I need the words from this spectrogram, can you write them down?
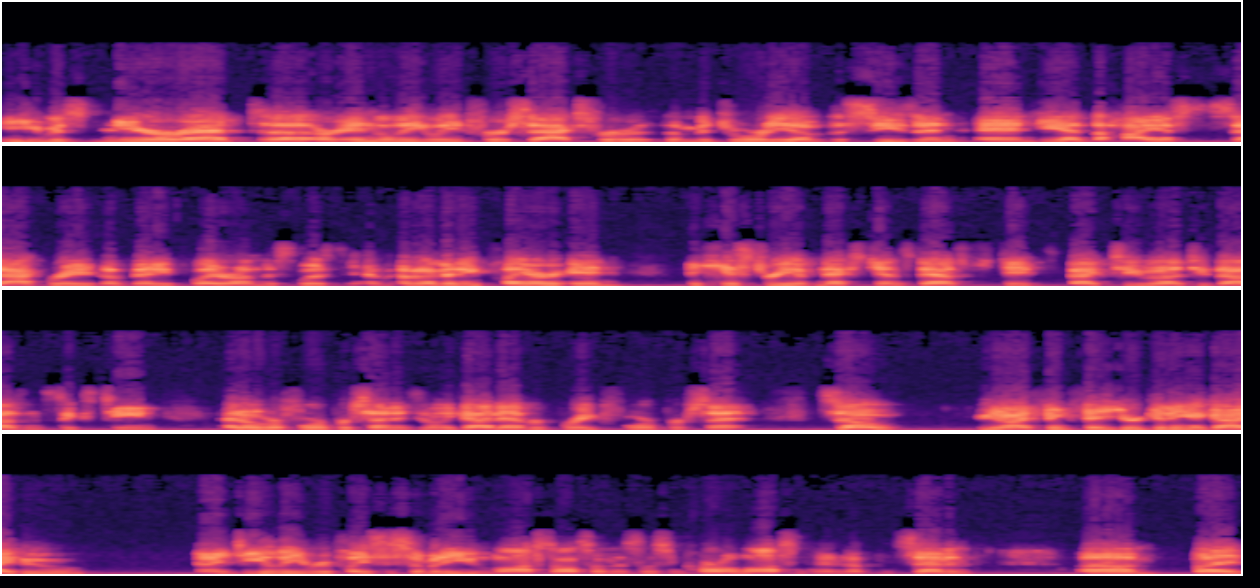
he was near or at uh, or in the league lead for sacks for the majority of the season, and he had the highest sack rate of any player on this list of, of any player in the history of next gen stats, which dates back to uh, 2016 at over four percent. He's the only guy to ever break four percent. So, you know, I think that you're getting a guy who ideally replaces somebody you lost also on this list, and Carl Lawson ended up in seventh. Um, but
